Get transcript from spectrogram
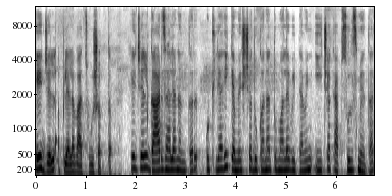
हे जेल आपल्याला वाचवू शकतं. हे जेल गार झाल्यानंतर कुठल्याही केमिस्टच्या दुकानात तुम्हाला विटॅमिन ईच्या कॅप्सूल्स मिळतात.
